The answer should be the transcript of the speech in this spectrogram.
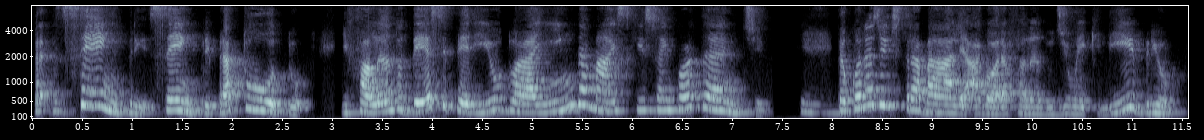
Pra, sempre, sempre, para tudo. E falando desse período, ainda mais que isso é importante. Então, quando a gente trabalha, agora falando de um equilíbrio,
